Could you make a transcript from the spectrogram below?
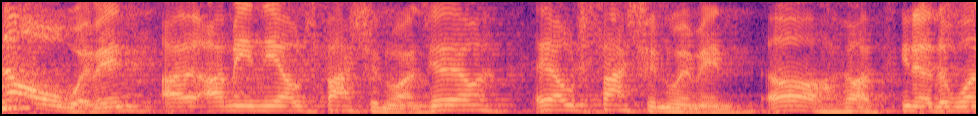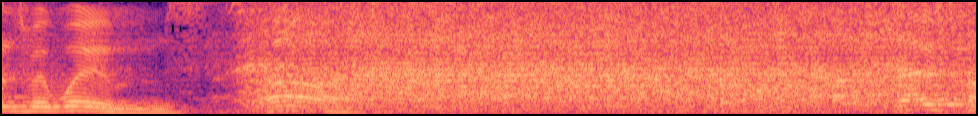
Not all women. I, I mean the old-fashioned ones. You know, the old-fashioned women. Oh God, you know the ones with wombs. Oh, those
